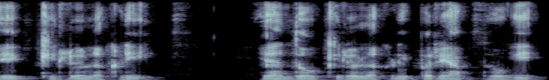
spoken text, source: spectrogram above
एक किलो लकड़ी या दो किलो लकड़ी पर्याप्त होगी।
